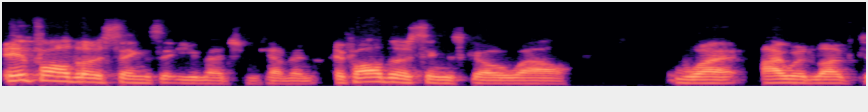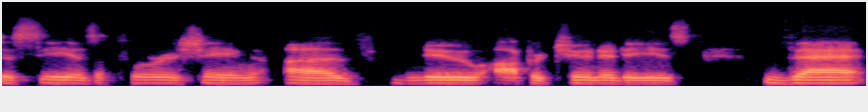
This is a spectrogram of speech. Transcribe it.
If all those things that you mentioned, Kevin, if all those things go well, what I would love to see is a flourishing of new opportunities that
